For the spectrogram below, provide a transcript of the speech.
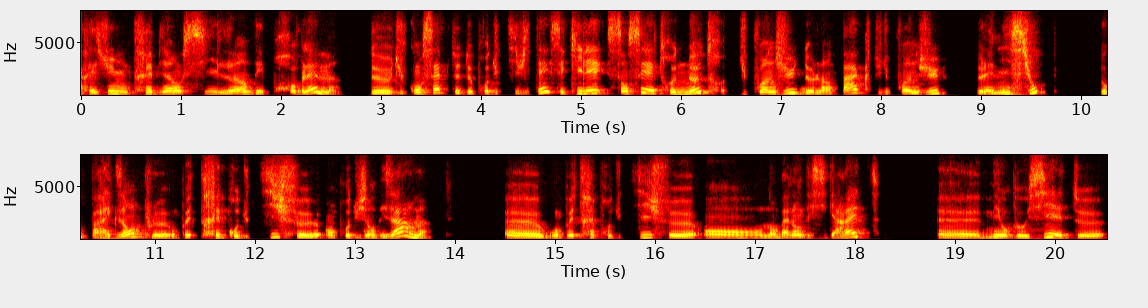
résume très bien aussi l'un des problèmes du concept de productivité c'est qu'il est censé être neutre du point de vue de l'impact, du point de vue de la mission. Donc, par exemple, on peut être très productif euh, en produisant des armes, euh, où on peut être très productif euh, en emballant des cigarettes, mais on peut aussi être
